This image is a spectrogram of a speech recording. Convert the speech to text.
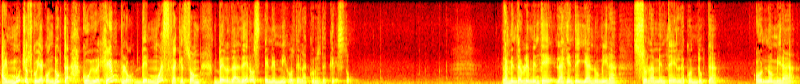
Hay muchos cuya conducta, cuyo ejemplo demuestra que son verdaderos enemigos de la cruz de Cristo. Lamentablemente la gente ya no mira solamente la conducta o no mira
